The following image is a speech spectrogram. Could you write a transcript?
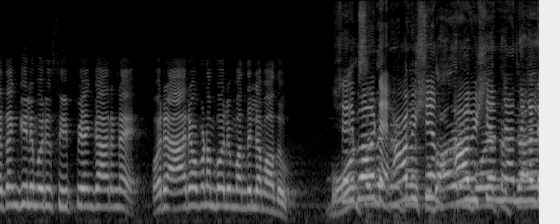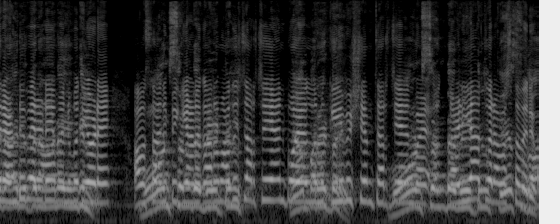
ഏതെങ്കിലും ഒരു സി പി എം കാരനെ ഒരു ആരോപണം പോലും വന്നില്ല മാധു. ശരി പോകട്ടെ ആ വിഷയം ആ വിഷയം ഞാൻ നിങ്ങൾ രണ്ടുപേരുടെയും അനുമതിയോടെ അവസാനിപ്പിക്കുകയാണ്. കാരണം അത് ചർച്ച ചെയ്യാൻ പോയാൽ നമുക്ക് ഈ വിഷയം ചർച്ച ചെയ്യാൻ കഴിയാത്തൊരവസ്ഥ വരും.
